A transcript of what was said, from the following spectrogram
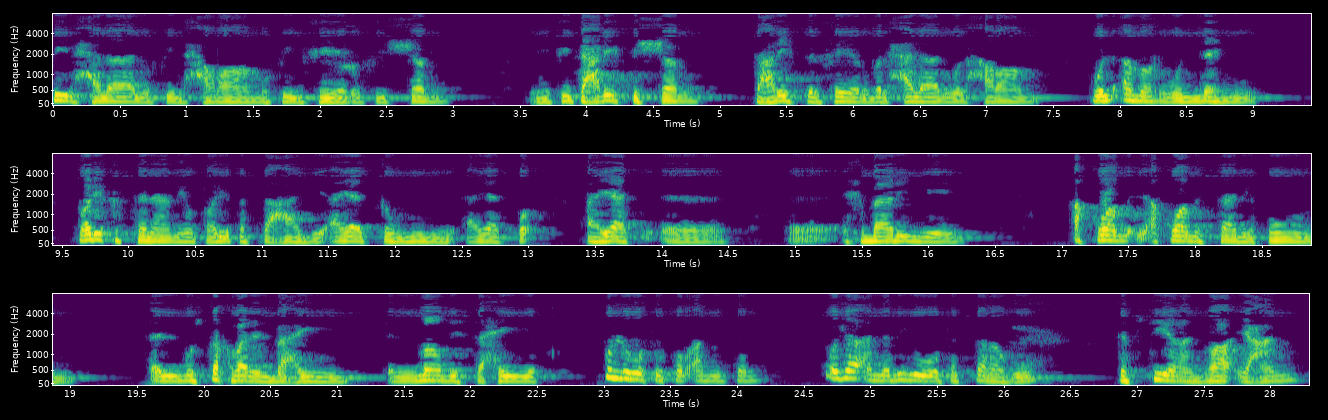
فيه الحلال وفيه الحرام وفيه الخير وفيه الشر. يعني في تعريف بالشر تعريف بالخير وبالحلال والحرام والأمر والنهي. طريق السلامة وطريق السعادة آيات كونية آيات آيات آه، آه، إخبارية. أقوام الأقوام السابقون المستقبل البعيد الماضي السحيق كله في القرآن الكريم. وجاء النبي وفسره تفسيرا رائعا.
